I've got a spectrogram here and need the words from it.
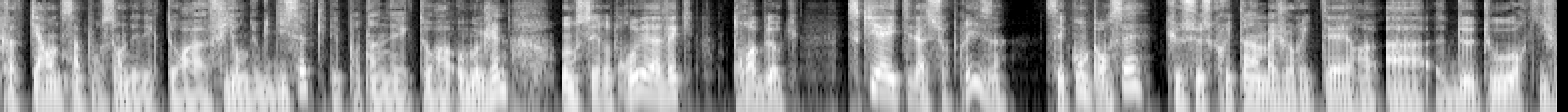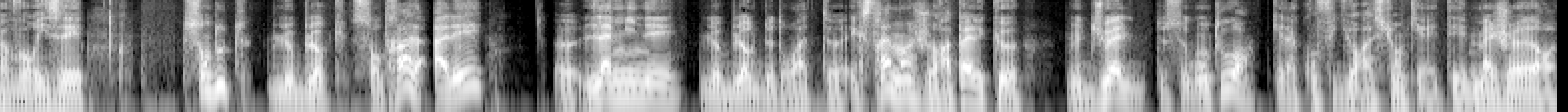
45% de l'électorat Fillon 2017, qui était pourtant un électorat homogène. On s'est retrouvé avec trois blocs. Ce qui a été la surprise, c'est qu'on pensait que ce scrutin majoritaire à deux tours, qui favorisait sans doute le bloc central, allait euh, laminer le bloc de droite extrême. Hein. Je rappelle que le duel de second tour, qui est la configuration qui a été majeure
